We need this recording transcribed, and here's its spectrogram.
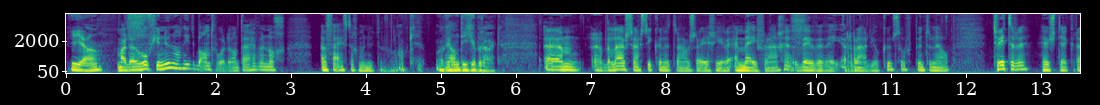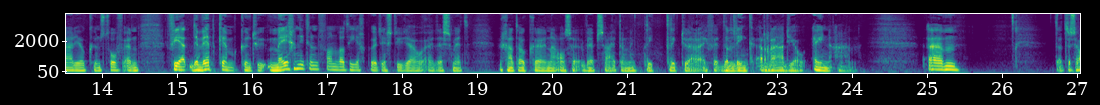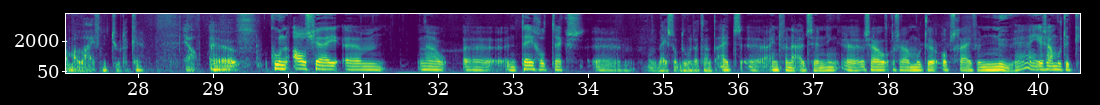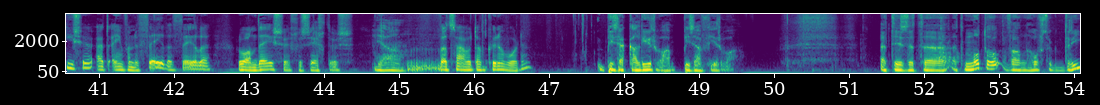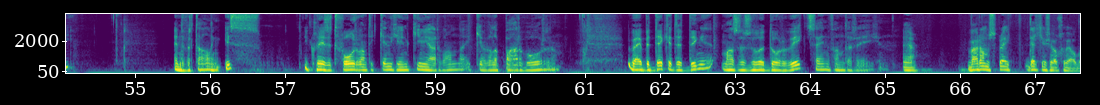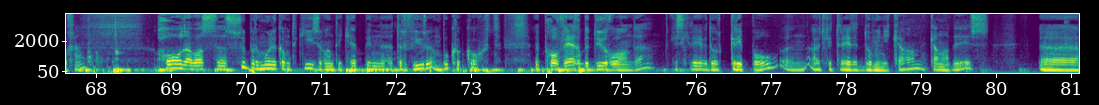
Ja. Maar dat hoef je nu nog niet te beantwoorden... want daar hebben we nog een 50 minuten voor. Oké, we gaan die gebruiken. Um, de luisteraars die kunnen trouwens reageren en meevragen. www.radiokunsthof.nl Twitteren, hashtag Radio Kunsthof. En via de webcam kunt u meegenieten van wat hier gebeurt in Studio uh, De Smet. U gaat ook uh, naar onze website en dan klik, klikt u daar even de link Radio 1 aan. Um, dat is allemaal live natuurlijk, hè? Ja. Uh, Koen, als jij um, nou uh, een tegeltekst... Uh, meestal doen we dat aan het eind, eind van de uitzending... zou, zou moeten opschrijven nu. Hè? En je zou moeten kiezen uit een van de vele, vele Rwandese gezegdes. Ja. Wat zou het dan kunnen worden? Bisakalirwa, bisavirwa. Het is het, het motto van hoofdstuk 3... En de vertaling is... Ik lees het voor, want ik ken geen Kinyarwanda. Ik ken wel een paar woorden. Wij bedekken de dingen, maar ze zullen doorweekt zijn van de regen. Ja. Waarom spreekt dat je zo geweldig aan? Goh, dat was uh, super moeilijk om te kiezen. Want ik heb in uh, Tervuren een boek gekocht. Proverbe du Rwanda. Geschreven door Crépeau, een uitgetreden Dominicaan, Canadees. Uh,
